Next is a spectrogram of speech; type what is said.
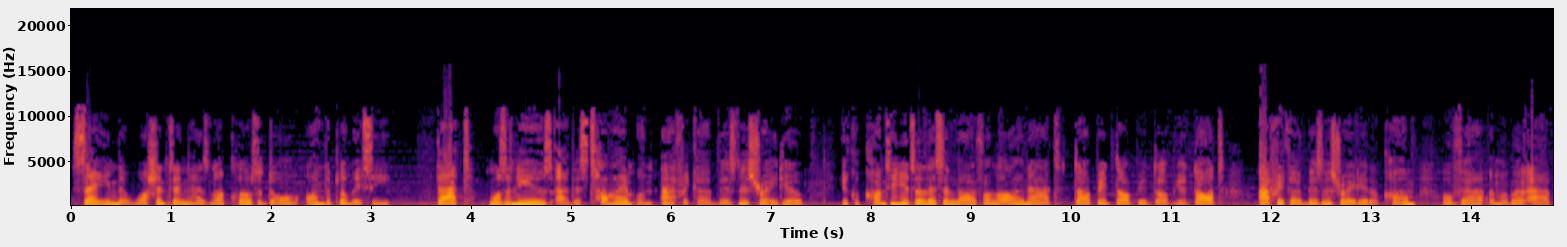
saying that Washington has not closed the door on diplomacy. That was the news at this time on Africa Business Radio. You could continue to listen live online at www.africabusinessradio.com or via a mobile app.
